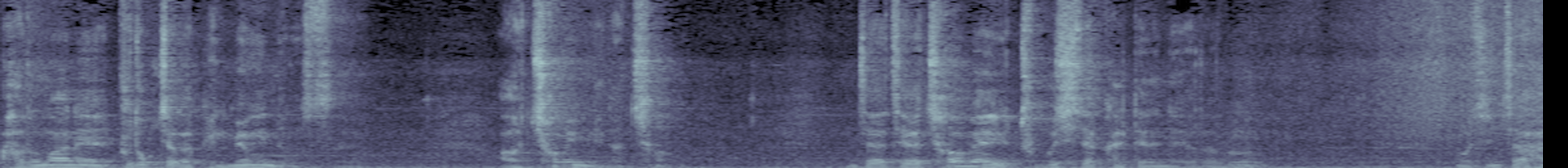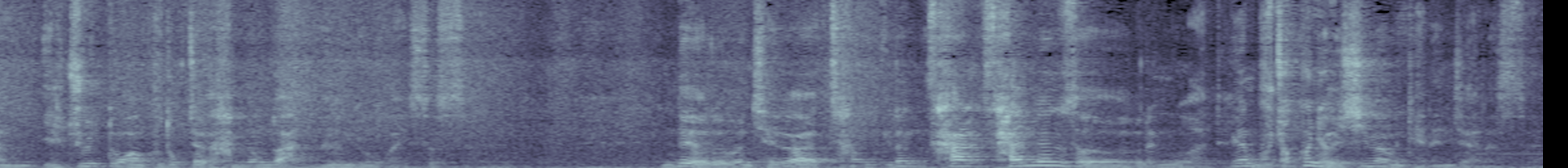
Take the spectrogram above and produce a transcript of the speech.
하루 만에 구독자가 100명이 늘었어요. 아 처음입니다. 처음. 진짜 제가 처음에 유튜브 시작할 때는요, 여러분. 뭐 진짜 한 일주일 동안 구독자가 한 명도 안 느는 경우가 있었어요. 근데 여러분 제가 참 이런 살, 살면서 그런 것 같아요. 그냥 무조건 열심히 하면 되는 줄 알았어요.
